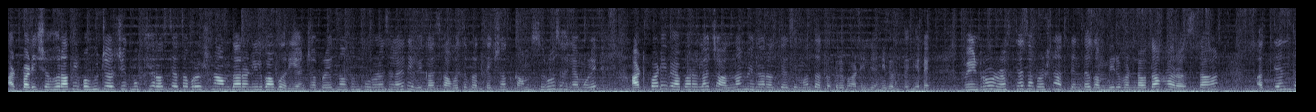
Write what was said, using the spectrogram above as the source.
आटपाडी शहरातील बहुचर्चित मुख्य रस्त्याचा प्रश्न आमदार अनिल बाबर यांच्या प्रयत्नातून पूर्ण झाला आहे ते विकास कामाचं प्रत्यक्षात काम सुरू झाल्यामुळे आटपाडी व्यापाराला चालना मिळणार असल्याचे मत दत्तात्रय पाटील यांनी व्यक्त केले मेन रोड रस्त्याचा प्रश्न अत्यंत गंभीर बनला होता. हा रस्ता अत्यंत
